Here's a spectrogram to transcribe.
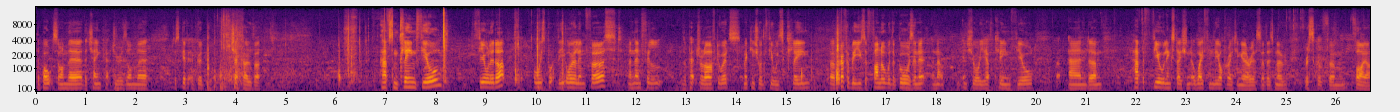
the bolts on there, the chain catcher is on there. Just give it a good check over have some clean fuel, fuel it up, always put the oil in first and then fill the petrol afterwards, making sure the fuel is clean. Uh, preferably use a funnel with a gauze in it and that will ensure you have clean fuel and um, have the fueling station away from the operating area so there's no risk of um, fire.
